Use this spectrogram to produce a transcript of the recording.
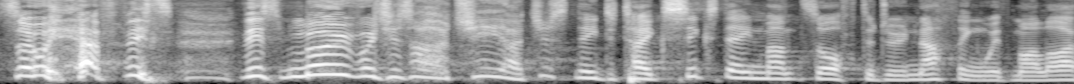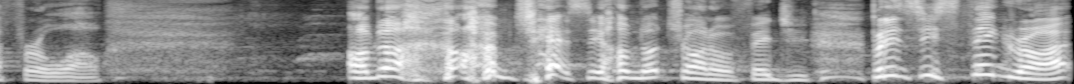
So we have this, this move which is, oh, gee, I just need to take 16 months off to do nothing with my life for a while. I'm not, I'm Jesse, I'm not trying to offend you. But it's this thing, right,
